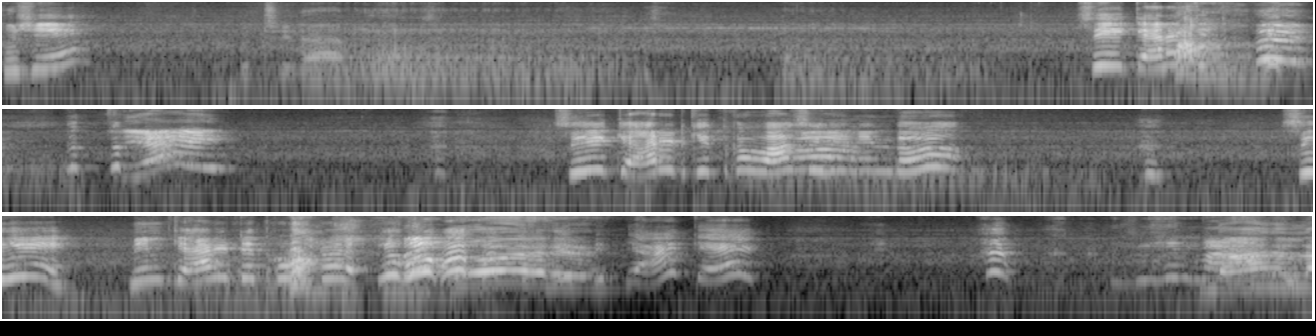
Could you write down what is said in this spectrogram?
ಖುಷಿ? ಸಿ ಕ್ಯಾರೆಟ್ ಏಯ್ ಸಿಹಿ ಕಿತ್ಕೊ ವಾ ಸಿಹಿ ನಿಂದು. ಸಿಹಿ ನಿನ್ ಕ್ಯಾರೆಟ್ ಎತ್ಕೊಂಡ್ಬಿಟ್ಟಳೆ ಯಾಕೆ? ನಾನೆಲ್ಲ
